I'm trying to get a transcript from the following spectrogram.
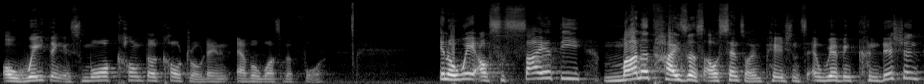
or waiting is more countercultural than it ever was before in a way, our society monetizes our sense of impatience, and we have been conditioned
